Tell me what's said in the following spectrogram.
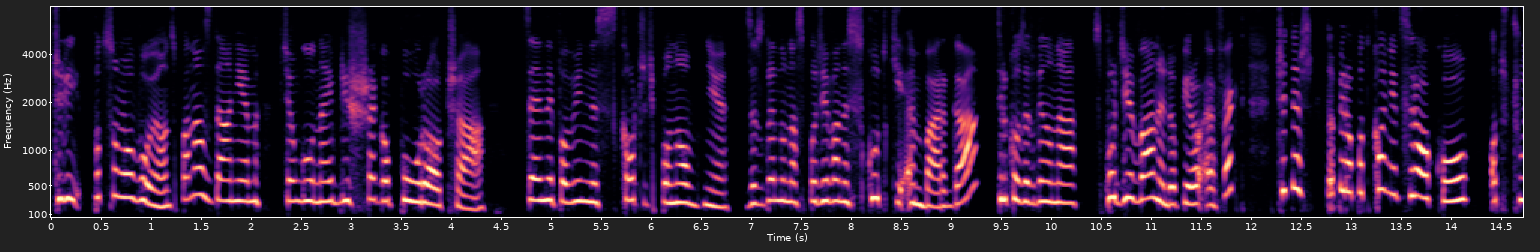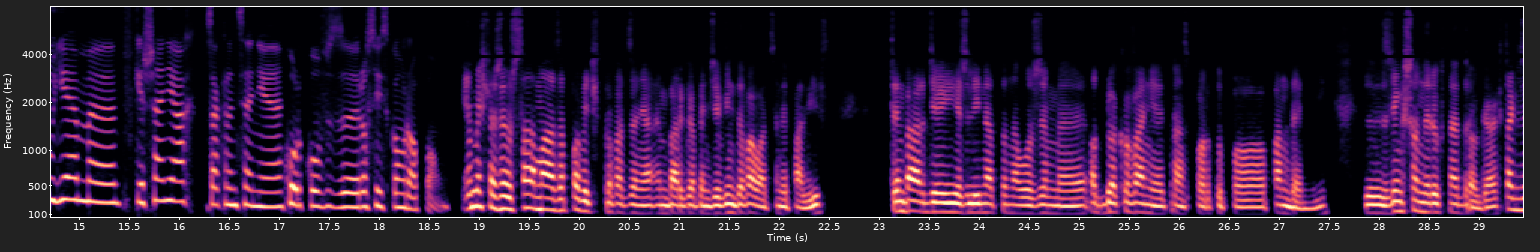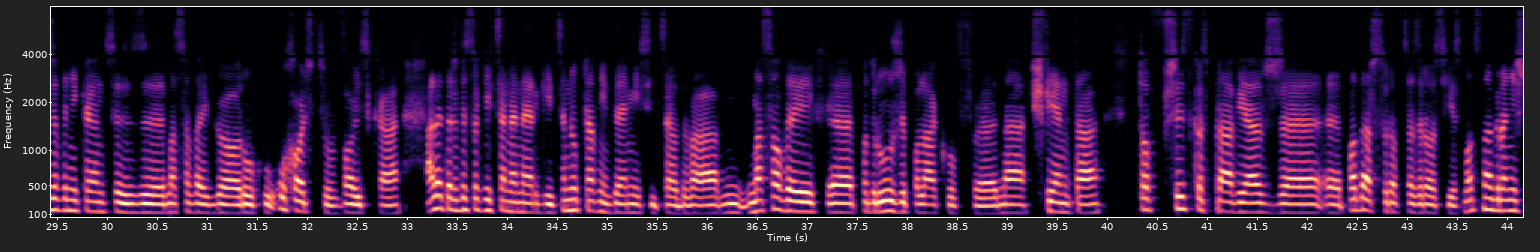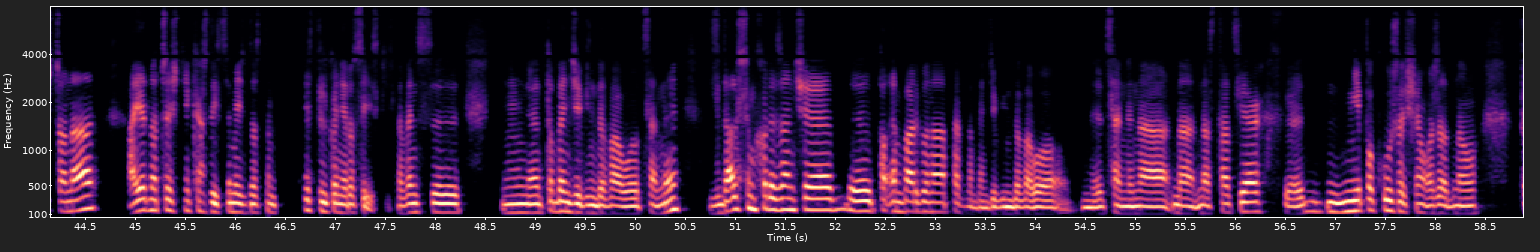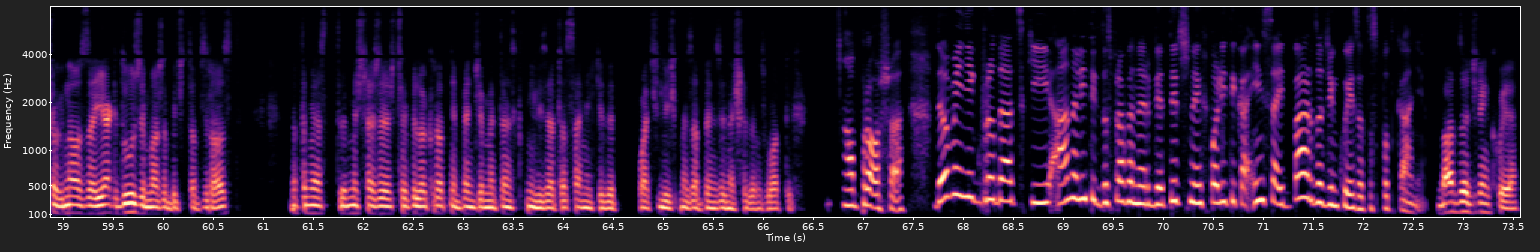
Czyli podsumowując, Pana zdaniem w ciągu najbliższego półrocza ceny powinny skoczyć ponownie ze względu na spodziewane skutki embarga, tylko ze względu na spodziewany dopiero efekt, czy też dopiero pod koniec roku odczujemy w kieszeniach zakręcenie kurków z rosyjską ropą? Ja myślę, że już sama zapowiedź wprowadzenia embarga będzie windowała ceny paliw. Tym bardziej, jeżeli na to nałożymy odblokowanie transportu po pandemii, zwiększony ruch na drogach, także wynikający z masowego ruchu uchodźców, wojska, ale też wysokich cen energii, cen uprawnień do emisji CO2, masowych e, podróży Polaków e, na święta. To wszystko sprawia, że e, podaż surowca z Rosji jest mocno ograniczona, a jednocześnie każdy chce mieć dostęp, jest tylko nie rosyjskich. No więc mm, to będzie windowało ceny. W dalszym horyzoncie to embargo na pewno będzie windowało ceny na, na, na stacjach. Nie pokuszę się o żadną prognozę, jak duży może być to wzrost. Natomiast myślę, że jeszcze wielokrotnie będziemy tęsknili za czasami, kiedy płaciliśmy za benzynę 7 zł. O proszę. Dominik Brodacki, analityk do spraw energetycznych, Polityka Insight. Bardzo dziękuję za to spotkanie. Bardzo dziękuję.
